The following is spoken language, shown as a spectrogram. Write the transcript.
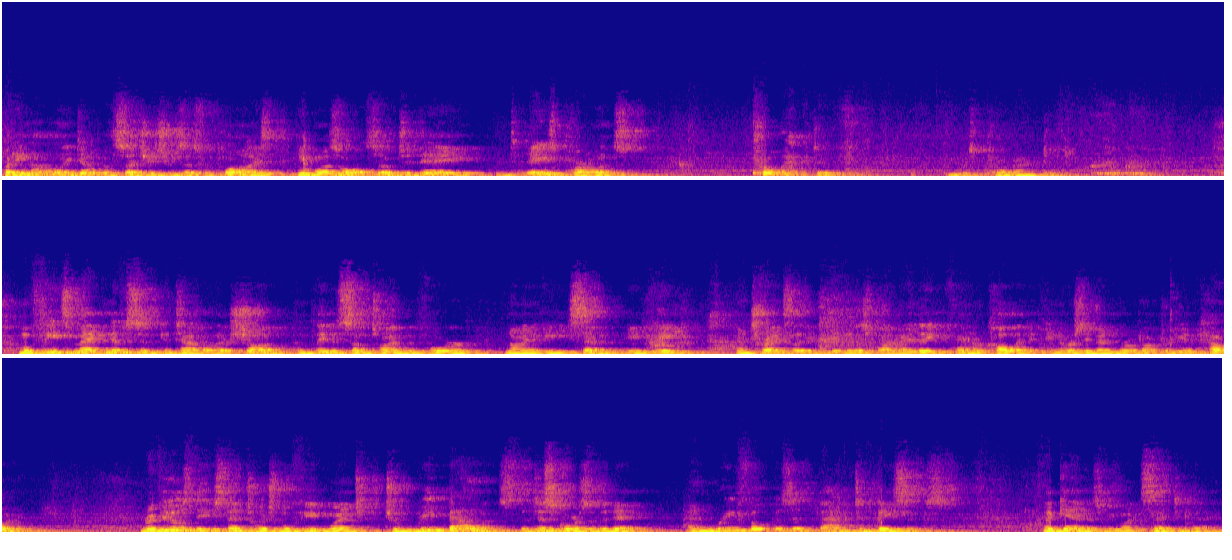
but he not only dealt with such issues as replies, he was also today, in today's parlance, proactive. He was proactive. Mufid's magnificent Kitab al-Irshad, completed sometime before 987-88, and translated into English by my late former colleague at the University of Edinburgh, Dr. Ian Howard, reveals the extent to which Mufid went to rebalance the discourse of the day and refocus it back to basics. Again, as we might say today.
